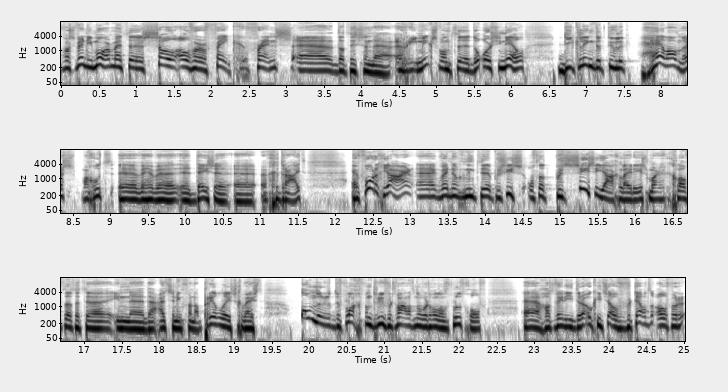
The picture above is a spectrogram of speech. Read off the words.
Dat was Wendy Moore met eh So Over Fake Friends. Eh, dat is een, eh, een remix, want de origineel... die klinkt natuurlijk heel anders. Maar goed, we hebben deze gedraaid. En vorig jaar, ik weet nog niet precies of dat precies een jaar geleden is... maar ik geloof dat het in de uitzending van april is geweest... onder de vlag van 3 voor 12 Noord-Holland Vloedgolf... had Wendy er ook iets over verteld... over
